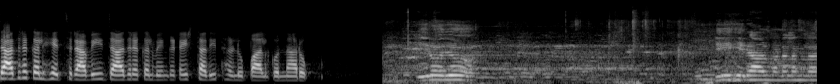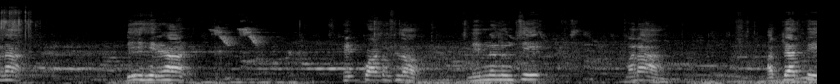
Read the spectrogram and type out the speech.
జాజరకల్ హెచ్ రవి జాజరకల్ వెంకటేష్ తదితరులు పాల్గొన్నారు. ఈరోజు డి హిరాల్ మండలంలోన డి హిరాల్ హెడ్ క్వార్టర్స్లో నిన్న నుంచి మన అభ్యర్థి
